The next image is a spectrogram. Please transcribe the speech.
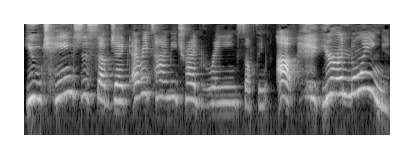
You changed the subject every time he tried bringing something up. You're annoying.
